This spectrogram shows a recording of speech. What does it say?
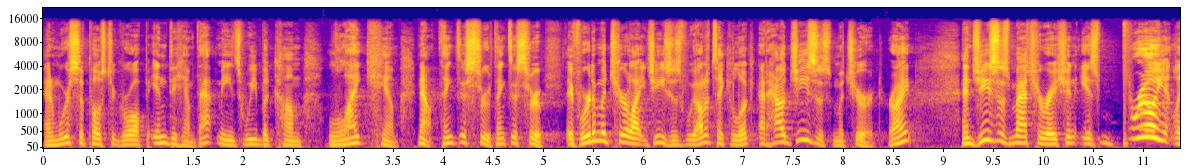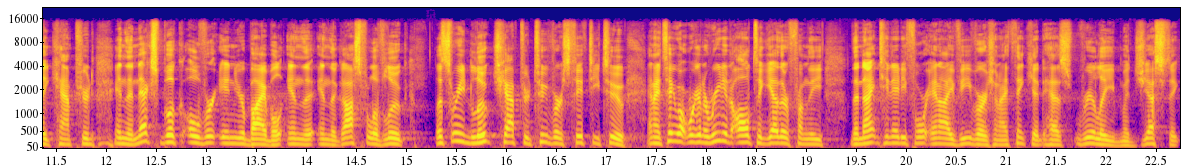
And we're supposed to grow up into Him. That means we become like Him. Now, think this through. Think this through. If we're to mature like Jesus, we ought to take a look at how Jesus matured, right? And Jesus' maturation is brilliantly captured in the next book over in your Bible, in the, in the Gospel of Luke. Let's read Luke chapter 2, verse 52. And I tell you what, we're going to read it all together from the, the 1984 NIV version. I think it has really majestic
